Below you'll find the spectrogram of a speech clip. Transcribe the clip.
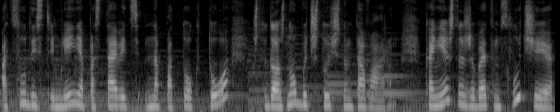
Отсюда и стремление поставить на поток то, что должно быть штучным товаром. Конечно же, в этом случае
